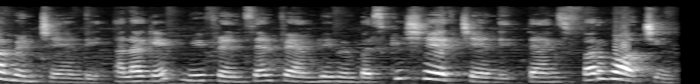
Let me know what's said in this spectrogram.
కమెంట్ చేయండి. అలాగే మీ ఫ్రెండ్స్ అండ్ ఫ్యామిలీ మెంబర్స్కి షేర్ చేయండి. Thanks for watching.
